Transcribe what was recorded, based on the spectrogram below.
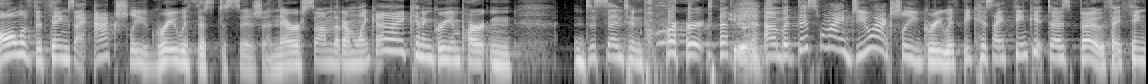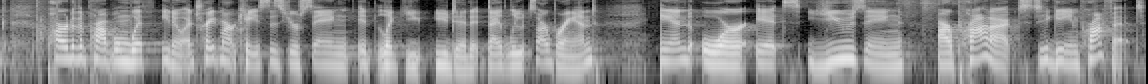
all of the things, I actually agree with this decision. There are some that I'm like, "Ah, I can agree in part and dissent in part. Sure. um, but this one I do actually agree with because I think it does both. I think part of the problem with, you know, a trademark case is you're saying it like you, you did, it dilutes our brand and or it's using our product to gain profit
